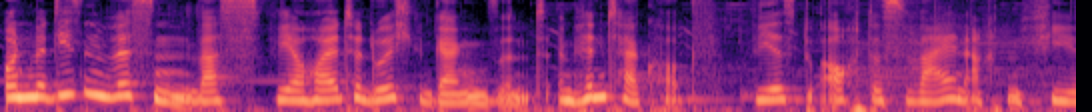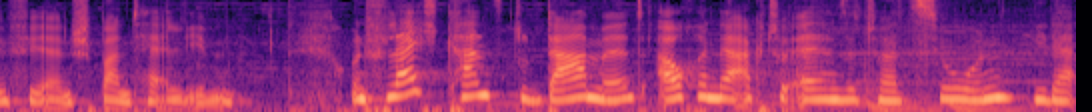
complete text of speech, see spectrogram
Und mit diesem Wissen, was wir heute durchgegangen sind, im Hinterkopf, wirst du auch das Weihnachten viel, viel entspannter erleben. Und vielleicht kannst du damit auch in der aktuellen Situation wieder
